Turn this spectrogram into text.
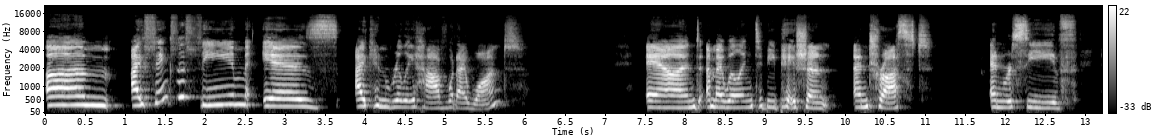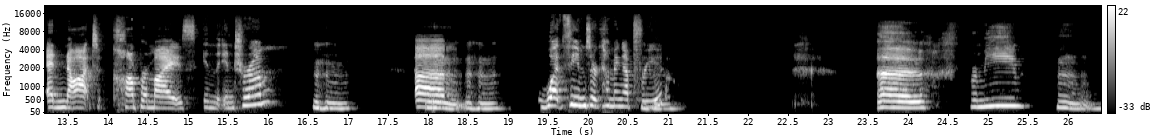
Um, I think the theme is I can really have what I want. And am I willing to be patient and trust and receive and not compromise in the interim? Mm-hmm. Um, mm-hmm. What themes are coming up for mm-hmm. you? Uh, for me, hmm,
